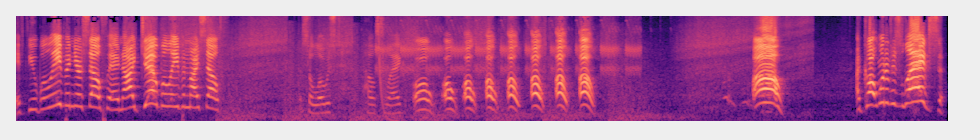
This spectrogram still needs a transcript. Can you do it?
If you believe in yourself, and I do believe in myself. That's the lowest health leg. Oh, oh, oh, oh, oh, oh, oh, oh! Oh! I got one of his legs!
